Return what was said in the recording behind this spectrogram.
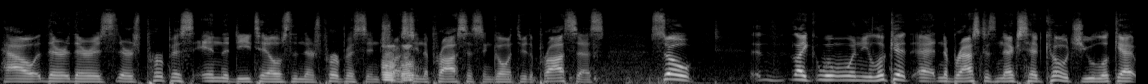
how there there is there's purpose in the details, then there's purpose in trusting the process and going through the process. So like when when you look at, at Nebraska's next head coach, you look at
